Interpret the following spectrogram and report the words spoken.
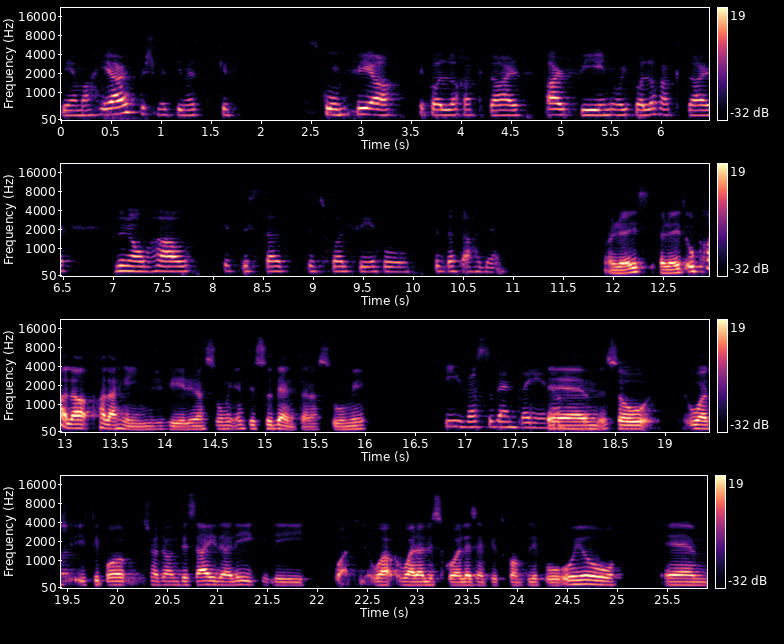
li hemm aħjar biex mittimet kif skun fija jkollok aktar arfin u jkollok aktar the know-how kif tista' tidħol fih u tibda taħdem. Rejt, rejt, u bħala bħala ħin ġviri, nassumi, inti studenta nassumi, Iva, studenta jiena. Ehm, so, għax tipo xaġa on decide għalik li wara l-iskola eżempju tkompli fuq u jew ehm,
